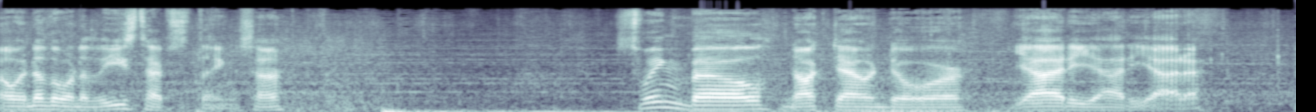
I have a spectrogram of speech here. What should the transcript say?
Oh, another one of these types of things, huh? Swing bell, knock down door, yada yada yada.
